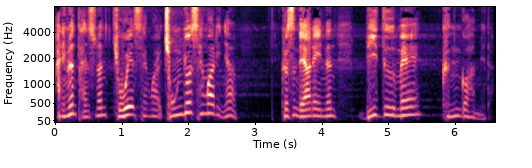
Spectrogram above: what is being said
아니면 단순한 교회 생활, 종교 생활이냐 그것은 내 안에 있는 믿음에 근거합니다.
